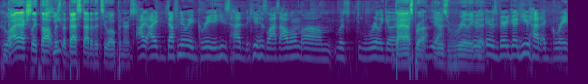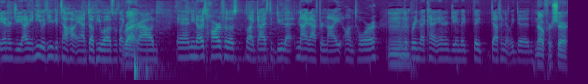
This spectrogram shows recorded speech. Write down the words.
who I actually thought was the best out of the two openers. I, I definitely agree. He's had he, his last album um, was really good. Diaspora. I- yeah. It was really It was, good. it was very good. He had a great energy. I mean, he was. You could tell how amped up he was with like Right. the crowd. And you know, it's hard for those like guys to do that night after night on tour and to Mhm. bring that kind of energy. And they they definitely did. no, for sure.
